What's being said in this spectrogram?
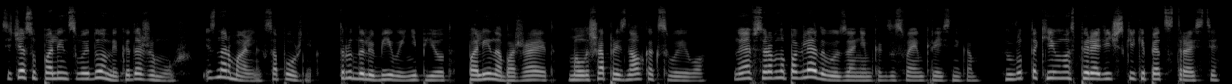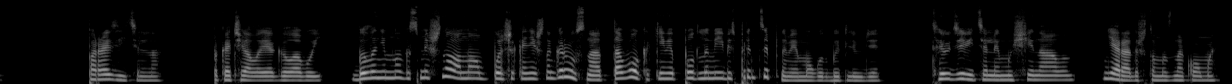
Сейчас у Полин свой домик и даже муж. Из нормальных, сапожник. Трудолюбивый, не пьет. Полин обожает. Малыша признал как своего. Но я все равно поглядываю за ним, как за своим крестником. Вот такие у нас периодически кипят страсти. Поразительно. Покачала я головой. Было немного смешно, но больше, конечно, грустно от того, какими подлыми и беспринципными могут быть люди. Ты удивительный мужчина, Алан. Я рада, что мы знакомы.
